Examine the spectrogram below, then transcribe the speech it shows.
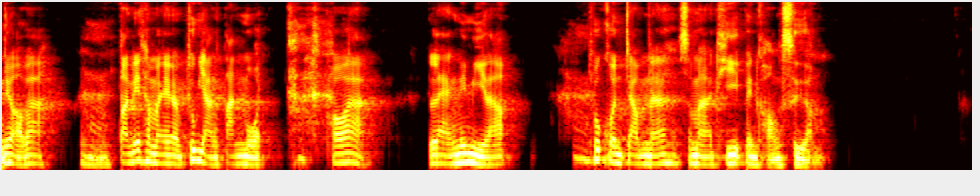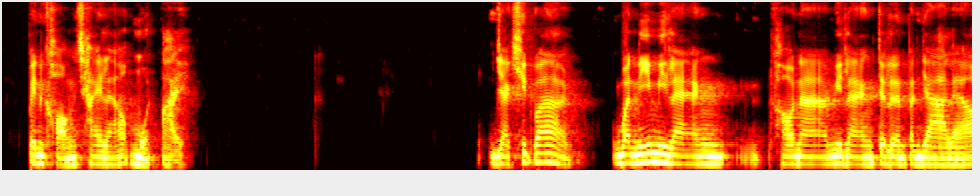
นึกออกป่ะอืมตอนนี้ทำไมแบบทุกอย่างตันหมดค่ะเพราะว่าแรงไม่มีแล้วค่ะทุกคนจำนะ สมาธิเป็นของเสื่อม เป็นของใช้แล้วหมดไป อย่าคิดว่าวันนี้มีแรงภาวนา มีแรงเจริญปัญญาแล้ว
